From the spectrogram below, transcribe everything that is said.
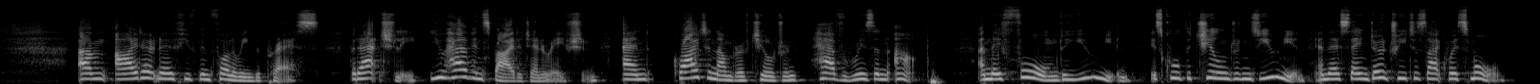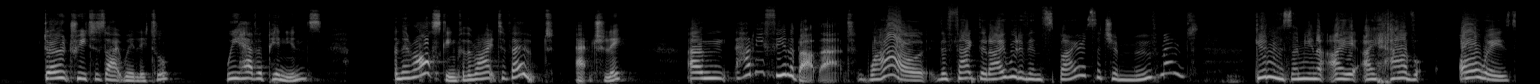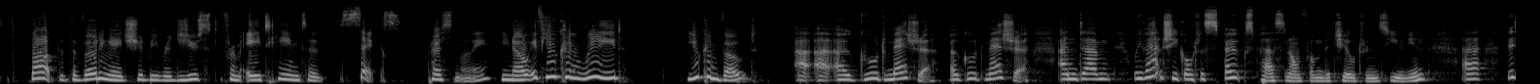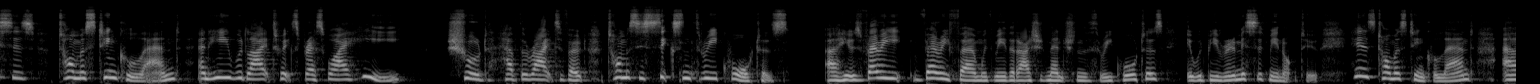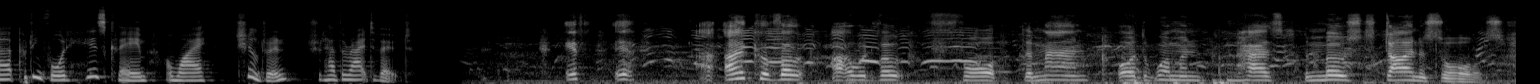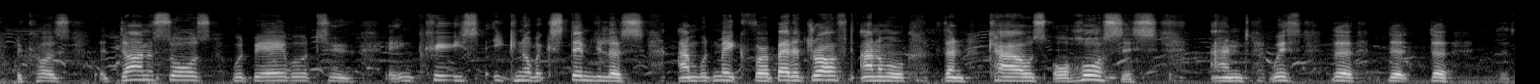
Um, I don't know if you've been following the press, but actually, you have inspired a generation, and quite a number of children have risen up. And they formed a union. It's called the Children's Union. And they're saying, don't treat us like we're small. Don't treat us like we're little. We have opinions. And they're asking for the right to vote, actually. Um, how do you feel about that? Wow, the fact that I would have inspired such a movement? Goodness, I mean, I, I have always thought that the voting age should be reduced from 18 to 6, personally. You know, if you can read, you can vote. A, a, good measure, a good measure. And um, we've actually got a spokesperson on from the Children's Union. Uh, this is Thomas Tinkleland, and he would like to express why he should have the right to vote. Thomas is six and three quarters. Uh, he was very, very firm with me that I should mention the three quarters. It would be remiss of me not to. Here's Thomas Tinkleland uh, putting forward his claim on why children should have the right to vote. If if I, I could vote, I would vote for the man or the woman who has the most dinosaurs because dinosaurs would be able to increase economic stimulus and would make for a better draft animal than cows or horses. And with the the the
